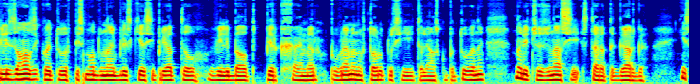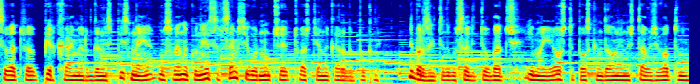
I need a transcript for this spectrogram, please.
Или за онзи, който в писмо до най-близкия си приятел Вилибалт Пиркхаймер по време на второто си италианско пътуване нарича жена си старата гарга и съветва Пиркхаймер да не спи с нея, освен ако не е съвсем сигурно, че това ще я накара да пукне. Не бързайте да го съдите обаче. Има и още по-скандални неща в живота му.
